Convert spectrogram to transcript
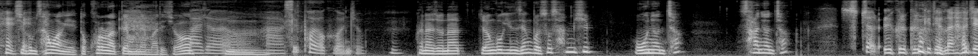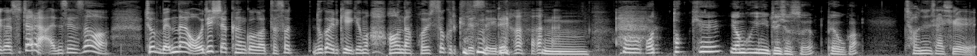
네. 지금 상황이 또 코로나 때문에 말이죠. 맞아요. 음. 아 슬퍼요 그건 좀. 음. 그나저나 영국 인생 벌써 35년 차? 4년 차? 숫자를 그렇게 되나요? 제가 숫자를 안 세서 전 맨날 어제 시작한 것 같아서 누가 이렇게 얘기하면 아나 벌써 그렇게 됐어 이래요. 음, 어, 어떻게 영국인이 되셨어요? 배우가? 저는 사실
